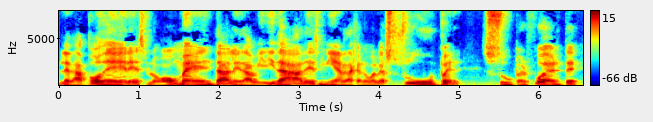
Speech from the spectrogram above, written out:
le da poderes, lo aumenta, le da habilidades, mierda que lo vuelve súper, súper fuerte.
